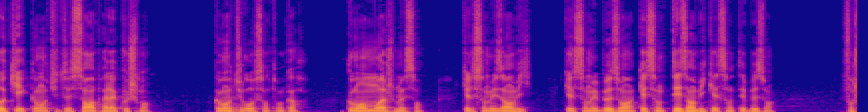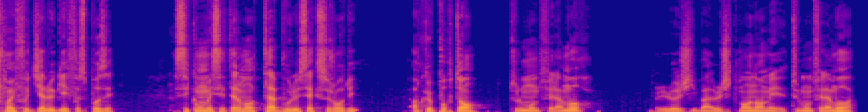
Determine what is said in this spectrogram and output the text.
Ok, comment tu te sens après l'accouchement? Comment tu ressens ton corps? Comment moi je me sens? Quelles sont mes envies? Quels sont mes besoins? Quelles sont tes envies? Quels sont tes besoins? Franchement, il faut dialoguer, il faut se poser. C'est con, mais c'est tellement tabou le sexe aujourd'hui. Alors que pourtant, tout le monde fait l'amour. bah, logiquement, non, mais tout le monde fait l'amour.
